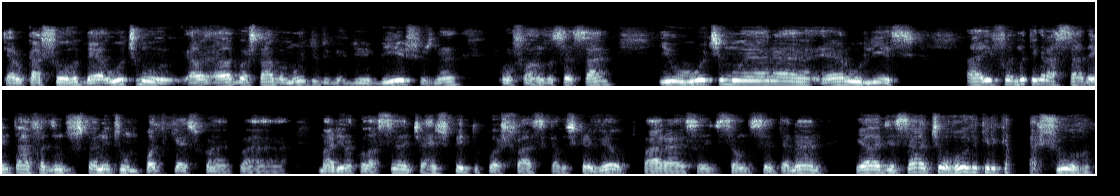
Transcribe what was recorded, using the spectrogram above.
que era o cachorro dela. O último, ela, ela gostava muito de, de, bichos, né? conforme você sabe, e o último era, era o Ulisses. Aí foi muito engraçado. A gente estava fazendo justamente um podcast com a, com a Marina Colassante a respeito do pós-fácil que ela escreveu para essa edição do Centenário. E ela disse: Ah, eu tinha horror daquele cachorro.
